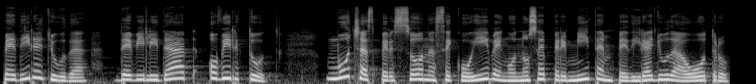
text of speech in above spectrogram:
Pedir ayuda, debilidad o virtud. Muchas personas se cohiben o no se permiten pedir ayuda a otro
